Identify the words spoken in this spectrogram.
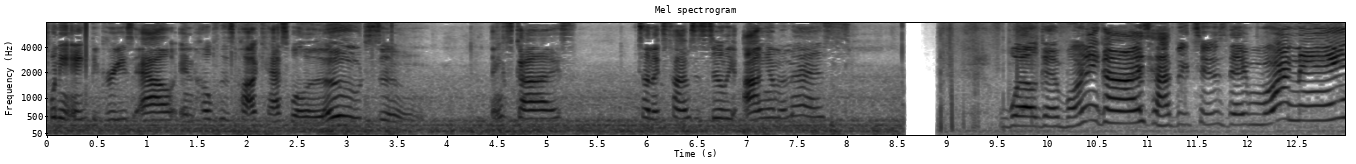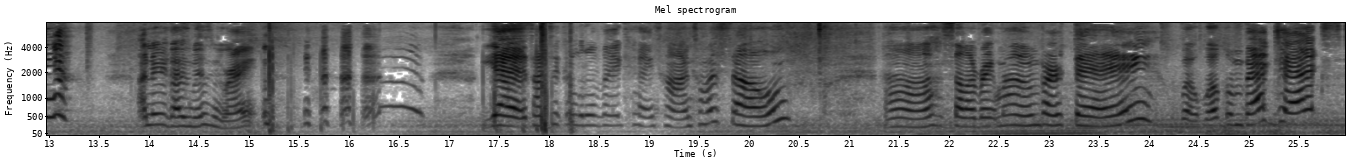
28 degrees out, and hopefully this podcast will load soon. Thanks, guys. Until next time, sincerely, I am a mess. Well, good morning, guys. Happy Tuesday morning. I know you guys miss me, right? yes, I took a little vacation time to myself. Uh, celebrate my own birthday. Well, welcome back, Jax.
